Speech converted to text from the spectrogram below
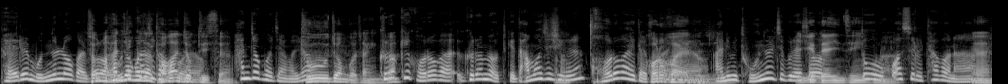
배를 못 눌러가지고 저는 한 정거장 더간간 적도? 있어요. 한 정거장을요? 두 정거장인가? 그렇게 걸어가 그러면 어떻게 나머지 시간은 걸어가야 될거 걸어가야 아니에요. 되지. 아니면 돈을 지불해서 또. 버스를 타거나 예.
